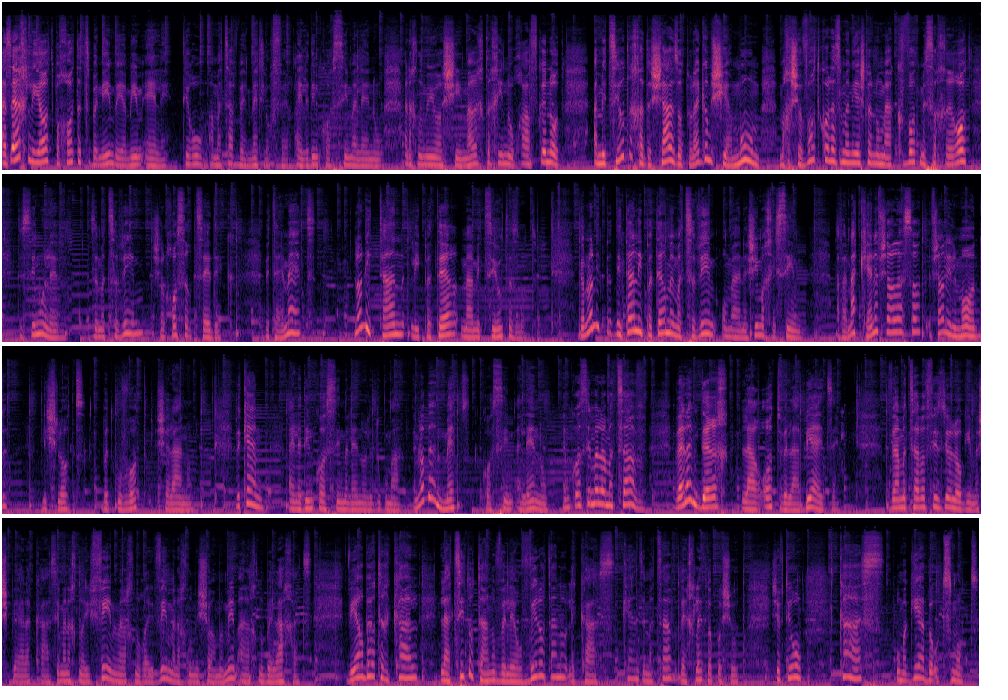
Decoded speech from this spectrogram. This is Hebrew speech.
אז איך להיות פחות עצבניים בימים אלה? תראו, המצב באמת לא פייר. הילדים כועסים עלינו, אנחנו מיואשים, מערכת החינוך, ההפגנות. המציאות החדשה הזאת, אולי גם שעמום, מחשבות כל הזמן יש לנו, מעכבות, מסחררות. תשימו לב, זה מצבים של חוסר צדק. ואת האמת, לא ניתן להיפטר מהמציאות הזאת. גם לא ניתן להיפטר ממצבים או מאנשים מכעיסים. אבל מה כן אפשר לעשות? אפשר ללמוד לשלוט בתגובות שלנו. וכן, הילדים כועסים עלינו לדוגמה. הם לא באמת כועסים עלינו, הם כועסים על המצב, ואין להם דרך להראות ולהביע את זה. והמצב הפיזיולוגי משפיע על הכעס. אם אנחנו עייפים, אם אנחנו רעבים, אם אנחנו משועממים, אנחנו בלחץ. ויהיה הרבה יותר קל להצית אותנו ולהוביל אותנו לכעס. כן, זה מצב בהחלט לא פשוט. עכשיו תראו, כעס הוא מגיע בעוצמות.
